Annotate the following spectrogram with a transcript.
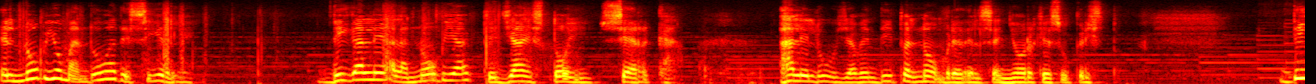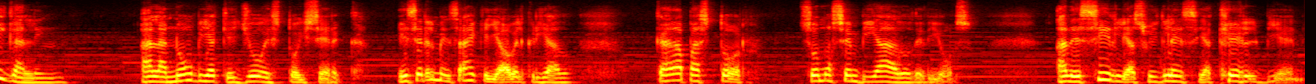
el novio mandó a decirle, Dígale a la novia que ya estoy cerca. Aleluya, bendito el nombre del Señor Jesucristo. Dígale a la novia que yo estoy cerca. Ese era el mensaje que llevaba el criado. Cada pastor somos enviados de Dios a decirle a su iglesia que Él viene,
